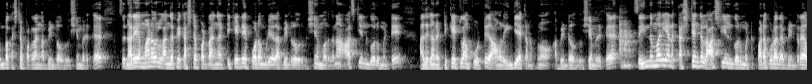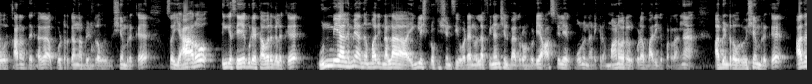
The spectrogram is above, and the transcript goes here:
ரொம்ப கஷ்டப்படுறாங்க அப்படின்ற ஒரு விஷயம் இருக்கு. ஸோ நிறைய மாணவர்கள் அங்கே போய் கஷ்டப்படுறாங்க. டிக்கெட்டே போட முடியாது அப்படின்ற ஒரு விஷயம் வருதுன்னா ஆஸ்திரேலியன் கவர்மெண்ட்டே அதுக்கான டிக்கெட்லாம் போட்டு அவங்கள இந்தியாவுக்கு அனுப்பணும் அப்படின்ற ஒரு விஷயம் இருக்கு. ஸோ இந்த மாதிரியான கஷ்டங்கள் ஆஸ்திரேலியன் கவர்மெண்ட் படக்கூடாது அப்படின்ற ஒரு காரணத்துக்காக போட்டிருக்காங்க அப்படின்ற ஒரு விஷயம் இருக்கு. ஸோ யாரோ இங்கே செய்யக்கூடிய தவறுகளுக்கு உண்மையாலுமே அந்த மாதிரி நல்லா இங்கிலீஷ் ப்ரொஃபிஷியன்சியோட நல்ல ஃபினான்ஷியல் பேக்ரவுண்டோடய ஆஸ்திரேலியாவுக்கு போகணும்னு நினைக்கிற மாணவர்கள் கூட பாதிக்கப்படுறாங்க அப்படின்ற ஒரு விஷயம் இருக்குது அது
